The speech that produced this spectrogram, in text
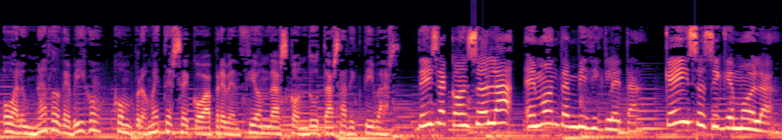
O alumnado de Vigo comprométese coa prevención de las conductas adictivas. Deixa a consola e monta en bicicleta. Qué hizo sí que mola.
